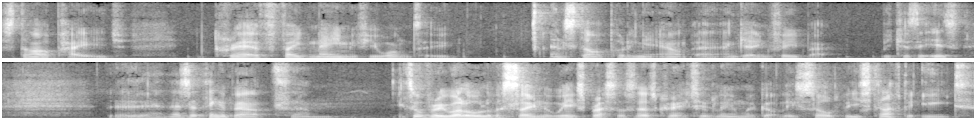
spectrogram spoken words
start a page, create a fake name if you want to, and start putting it out there and getting feedback, because it is. Uh, there's a thing about. Um, it's all very well all of us saying that we express ourselves creatively and we've got these souls, but you still have to eat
